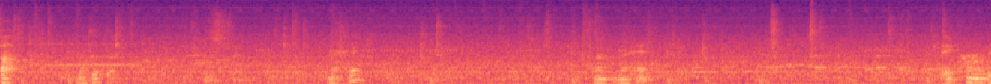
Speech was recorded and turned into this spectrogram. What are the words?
あもうちょっとなへなへえ、はあ、で、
